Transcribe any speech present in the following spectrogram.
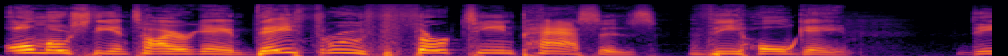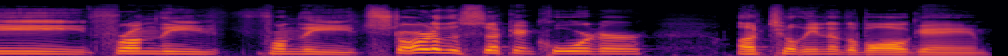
almost the entire game. They threw 13 passes the whole game. the from the from the start of the second quarter until the end of the ball game,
